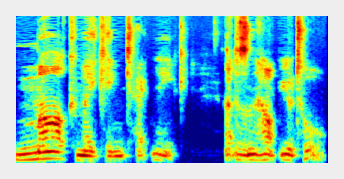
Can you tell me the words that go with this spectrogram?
mark making technique. That doesn't help you at all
